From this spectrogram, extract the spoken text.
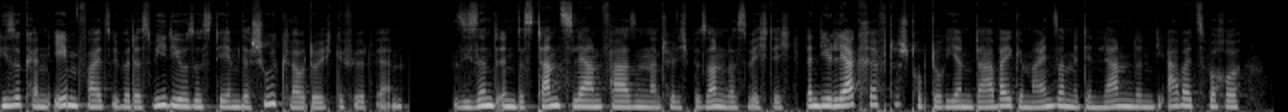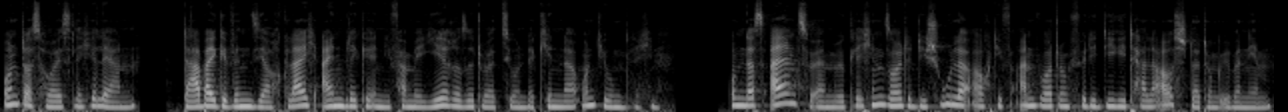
Diese können ebenfalls über das Videosystem der Schulcloud durchgeführt werden. Sie sind in Distanzlernphasen natürlich besonders wichtig, denn die Lehrkräfte strukturieren dabei gemeinsam mit den Lernenden die Arbeitswoche und das häusliche Lernen. Dabei gewinnen sie auch gleich Einblicke in die familiäre Situation der Kinder und Jugendlichen. Um das allen zu ermöglichen, sollte die Schule auch die Verantwortung für die digitale Ausstattung übernehmen.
